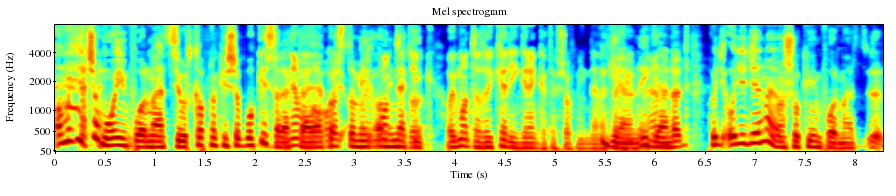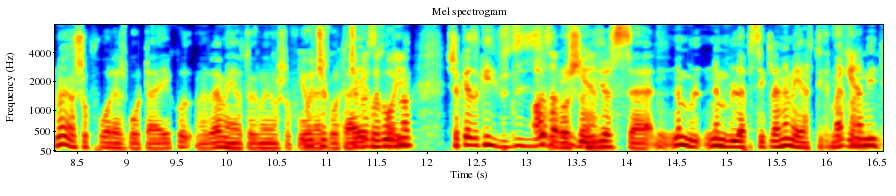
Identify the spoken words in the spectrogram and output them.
amúgy egy csomó információt kapnak, és abból kiszelektálják ahogy- azt, ami, ahogy ami mondtad, nekik... Ahogy mondtad, hogy kering rengeteg sok minden Igen, igen, hát, hogy, hogy ugye nagyon sok információ, nagyon sok forrásból tájékozódnak, remélhetőleg nagyon sok Jó, csak- forrásból csak baj- tájékozódnak, csak ezek így zavarosan így össze, nem, nem ülepszik le, nem értik Tehát meg, igen. hanem így,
